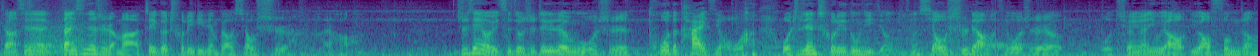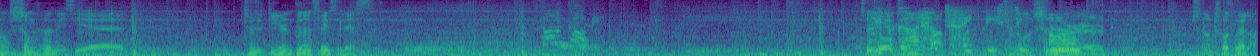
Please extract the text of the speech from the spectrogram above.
这样现在担心的是什么？这个撤离地点不要消失，还好。之前有一次就是这个任务我是拖得太久，我 我之前撤离的东西已经已经消失掉了，结果是我全员又要又要风筝剩下的那些，就是敌人跟 faceless。这就没有办法，只能是只能撤退了。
